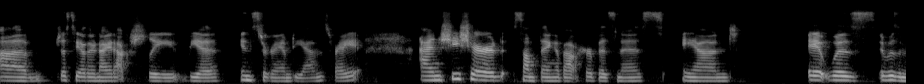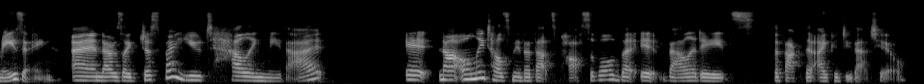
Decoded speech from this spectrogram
um, just the other night, actually via Instagram DMs, right? And she shared something about her business, and it was it was amazing. And I was like, just by you telling me that, it not only tells me that that's possible, but it validates the fact that I could do that too.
